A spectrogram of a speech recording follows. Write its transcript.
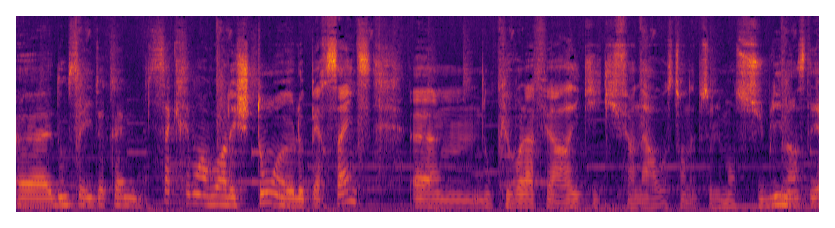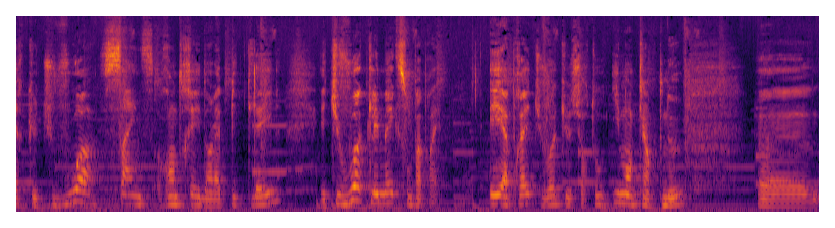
Euh, donc ça, il doit quand même sacrément avoir les jetons, euh, le père Sainz. Euh, donc voilà, Ferrari qui, fait un arrow stand absolument sublime. Hein. C'est-à-dire que tu vois Sainz rentrer dans la pit lane et tu vois que les mecs sont pas prêts. Et après, tu vois que surtout, il manque un pneu. Euh,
